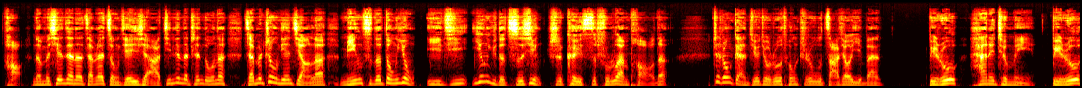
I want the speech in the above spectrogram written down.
好，那么现在呢，咱们来总结一下啊。今天的晨读呢，咱们重点讲了名词的动用，以及英语的词性是可以四处乱跑的，这种感觉就如同植物杂交一般。比如 hand it to me，比如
